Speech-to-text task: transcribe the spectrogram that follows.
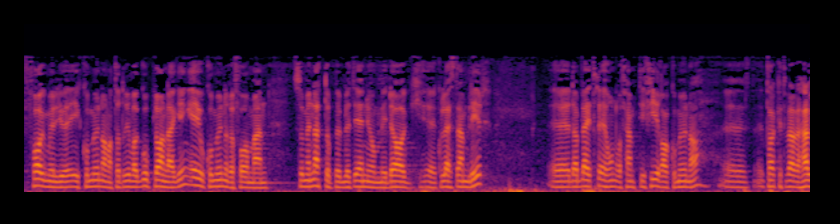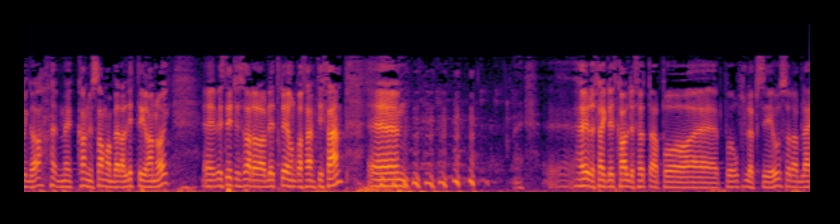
fagmiljø i kommunene til å drive god planlegging, er jo kommunereformen, som vi nettopp er blitt enige om i dag hvordan den blir. Det ble 354 kommuner takket være Helga. Vi kan jo samarbeide litt òg. Hvis ikke så hadde det blitt 355. Høyre fikk litt kalde føtter på, på oppløpssida, så ble,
